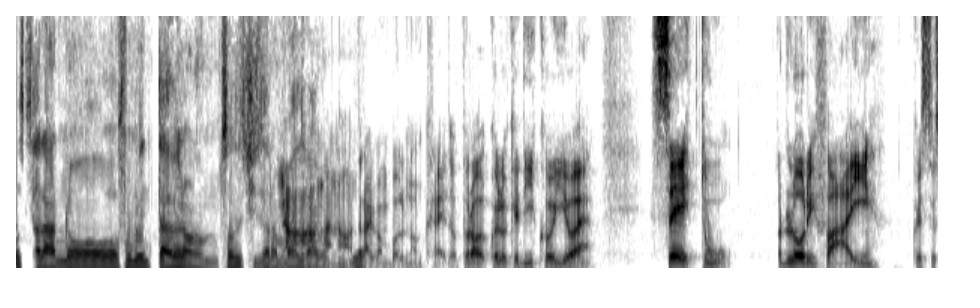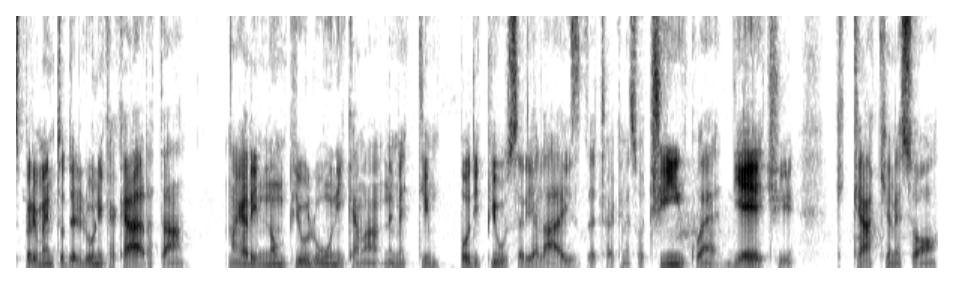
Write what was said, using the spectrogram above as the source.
Saranno fomentati, però non so se ci sarà no, mai Dragon Ball. No, Dragon Ball non credo. Però quello che dico io è, se tu lo rifai, questo esperimento dell'unica carta, magari non più l'unica, ma ne metti un po' di più serialized, cioè che ne so, 5, 10, che cacchio ne so,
